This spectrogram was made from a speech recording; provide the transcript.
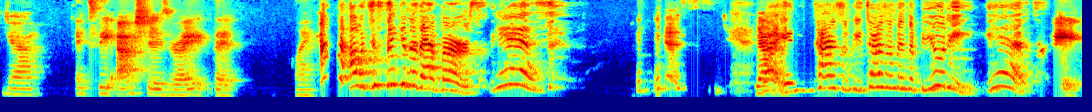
Yeah. It's the ashes, right? That like I was just thinking of that verse. Yes. yes. Yeah. Right. He turns them, he turns them into beauty. Yes. Right.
